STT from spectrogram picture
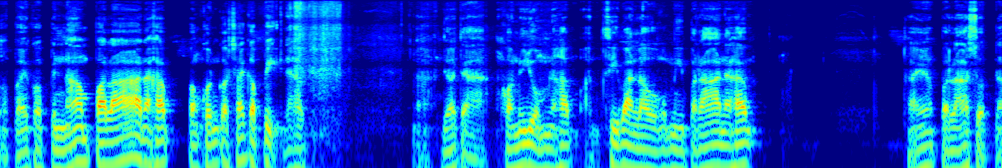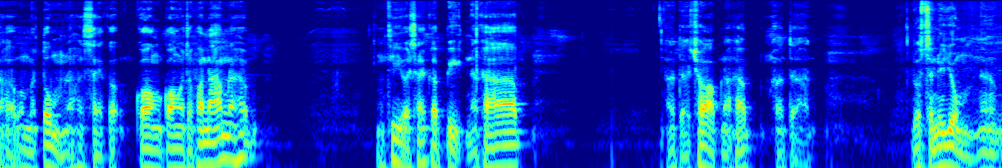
ต่อไปก็เป็นน้ำปลาร้านะครับ บางคนก็ใช้กะปินะครับ เดี๋ยวแต่ความนิยมนะครับ ที่บ้านเราก็มีปลาร้านะครับใช้ปลาร้าสดนะครับเอามาต้มนะครับใส่ก็กองกองเฉพาะน้ำนะครับบางที่ก็ใช้กะปินะครับแล้วแต่ชอบนะครับแล้วแต่รสนิยมนะครับ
